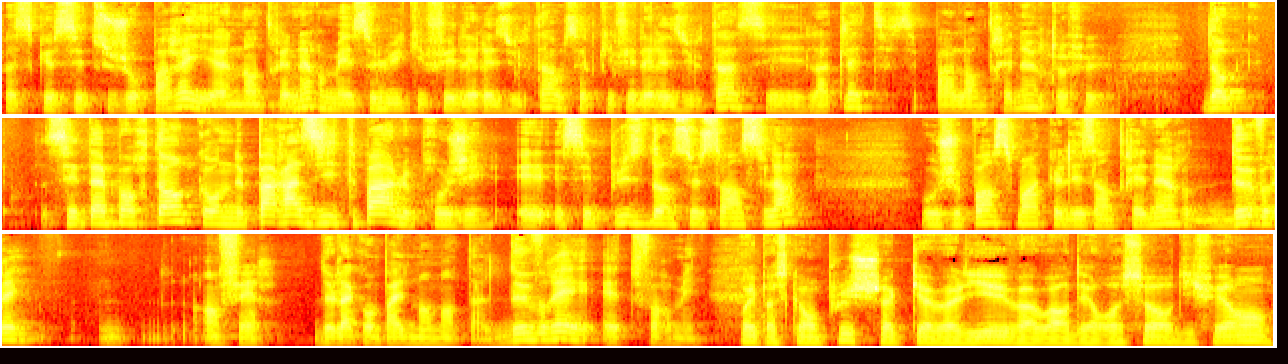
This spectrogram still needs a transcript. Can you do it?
Parce que c'est toujours pareil, il y a un entraîneur, mais celui qui fait les résultats ou celle qui fait les résultats, c'est l'athlète, c'est pas l'entraîneur. Tout à fait. Donc, c'est important qu'on ne parasite pas le projet. Et, et c'est plus dans ce sens-là où je pense, moi, que les entraîneurs devraient en faire de l'accompagnement mental, devraient être formés. Oui, parce qu'en plus, chaque cavalier va avoir des ressorts différents.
